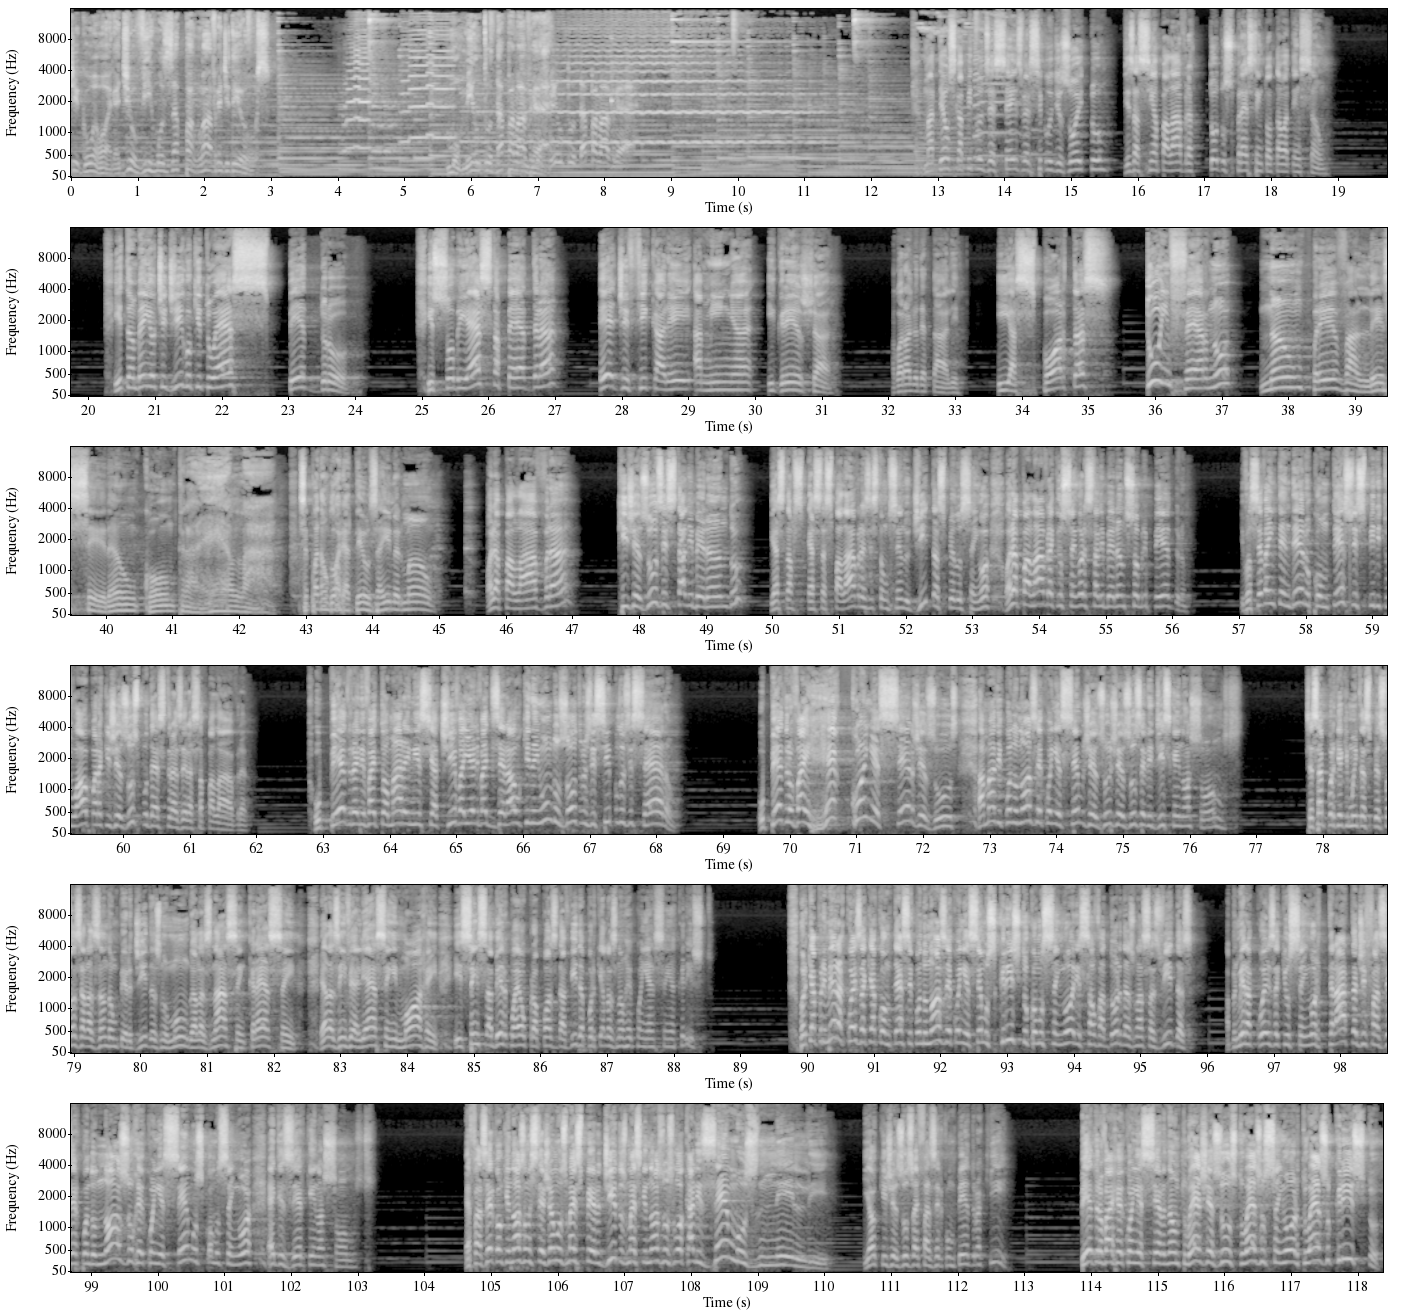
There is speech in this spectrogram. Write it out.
chegou a hora de ouvirmos a palavra de Deus. Momento da palavra. Momento da palavra. Mateus capítulo 16, versículo 18, diz assim a palavra: todos prestem total atenção. E também eu te digo que tu és Pedro, e sobre esta pedra edificarei a minha igreja. Agora olha o detalhe: e as portas do inferno não prevalecerão contra ela. Você pode dar um glória a Deus aí, meu irmão? Olha a palavra que Jesus está liberando, e estas palavras estão sendo ditas pelo Senhor. Olha a palavra que o Senhor está liberando sobre Pedro. E você vai entender o contexto espiritual para que Jesus pudesse trazer essa palavra. O Pedro ele vai tomar a iniciativa e ele vai dizer algo que nenhum dos outros discípulos disseram. O Pedro vai reconhecer Jesus. Amado, e quando nós reconhecemos Jesus, Jesus ele diz quem nós somos. Você sabe por que, que muitas pessoas elas andam perdidas no mundo, elas nascem, crescem, elas envelhecem e morrem, e sem saber qual é o propósito da vida, porque elas não reconhecem a Cristo. Porque a primeira coisa que acontece quando nós reconhecemos Cristo como Senhor e Salvador das nossas vidas, a primeira coisa que o Senhor trata de fazer quando nós o reconhecemos como Senhor é dizer quem nós somos. É fazer com que nós não estejamos mais perdidos, mas que nós nos localizemos nele. E é o que Jesus vai fazer com Pedro aqui. Pedro vai reconhecer: não, tu és Jesus, tu és o Senhor, tu és o Cristo.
